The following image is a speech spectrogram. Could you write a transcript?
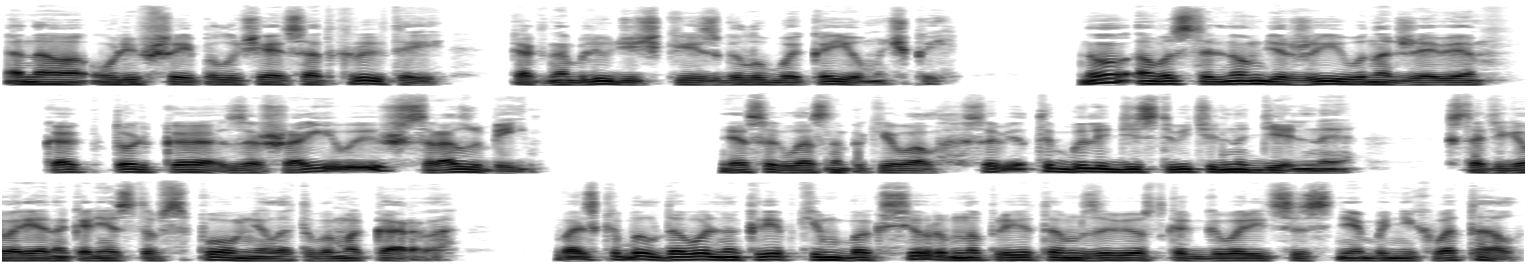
Она у левшей получается открытой, как на блюдечке с голубой каемочкой. Ну, а в остальном держи его на джеве. Как только зашагиваешь, сразу бей. Я согласно покивал. Советы были действительно дельные. Кстати говоря, наконец-то вспомнил этого Макарова. Васька был довольно крепким боксером, но при этом звезд, как говорится, с неба не хватал.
